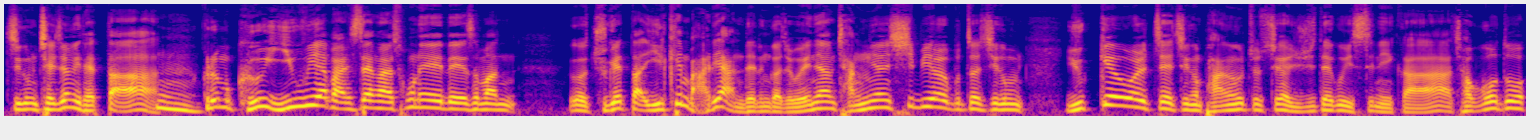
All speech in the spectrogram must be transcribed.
지금 제정이 됐다. 음. 그러면 그 이후에 발생할 손해에 대해서만 어, 주겠다 이렇게 말이 안 되는 거죠. 왜냐하면 작년 12월부터 지금 6개월째 지금 방역 조치가 유지되고 있으니까 적어도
